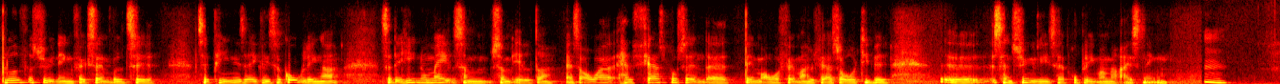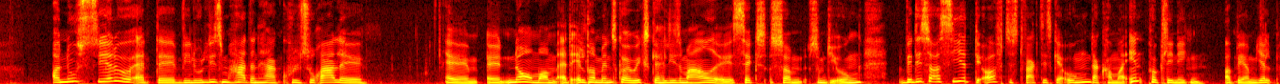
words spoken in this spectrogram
blodforsyningen for eksempel til, til penis er ikke lige så god længere. Så det er helt normalt som, som ældre. Altså over 70 procent af dem over 75 år, de vil øh, sandsynligvis have problemer med rejsningen. Mm. Og nu siger du, at øh, vi nu ligesom har den her kulturelle øh, norm om, at ældre mennesker jo ikke skal have lige så meget øh, sex som, som de unge. Vil det så også sige, at det oftest faktisk er unge, der kommer ind på klinikken og beder om hjælp?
